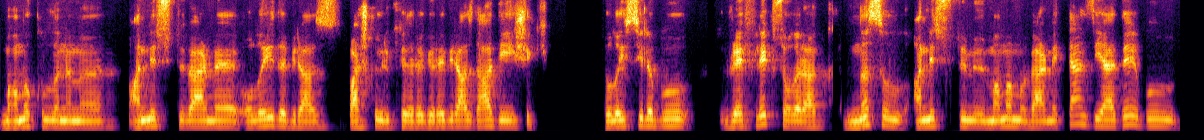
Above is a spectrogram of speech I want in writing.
mama kullanımı, anne sütü verme olayı da biraz başka ülkelere göre biraz daha değişik. Dolayısıyla bu refleks olarak nasıl anne sütü mü, mama mı vermekten ziyade bu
